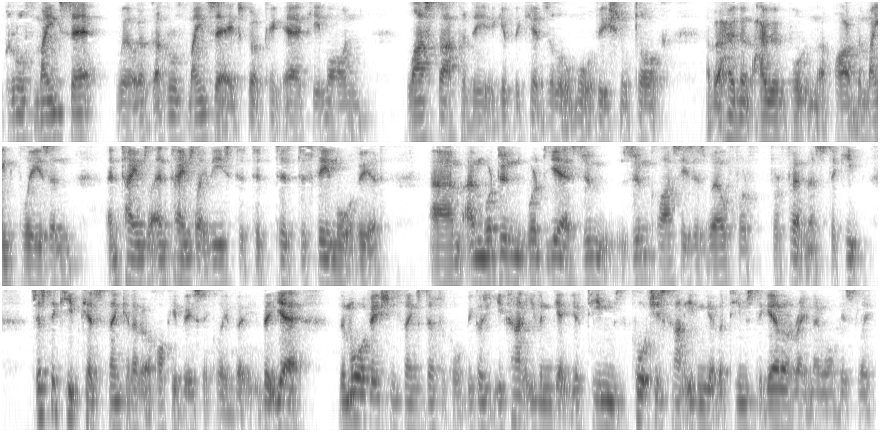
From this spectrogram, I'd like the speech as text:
growth mindset. Well, a growth mindset expert uh, came on last Saturday to give the kids a little motivational talk about how the, how important a part the mind plays in in times in times like these to to, to, to stay motivated. Um, and we're doing we're yeah Zoom Zoom classes as well for for fitness to keep just to keep kids thinking about hockey basically. But but yeah, the motivation thing's difficult because you can't even get your teams, coaches can't even get their teams together right now. Obviously,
